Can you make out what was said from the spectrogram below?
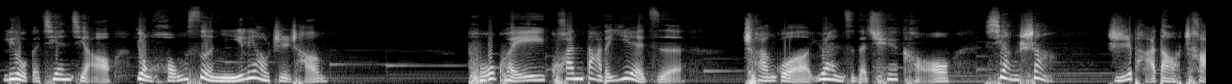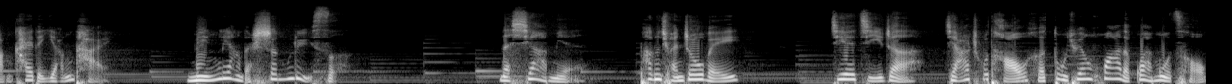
六个尖角用红色泥料制成。蒲葵宽大的叶子。穿过院子的缺口，向上，直爬到敞开的阳台，明亮的深绿色。那下面，喷泉周围，接集着夹竹桃和杜鹃花的灌木丛。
